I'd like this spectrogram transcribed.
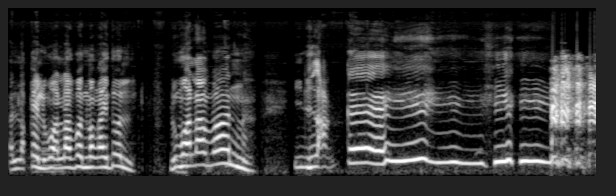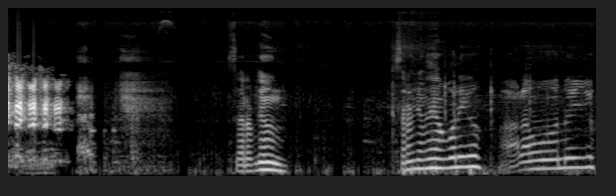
Ang laki, lumalaban mga idol. Lumalaban. Ang laki. Sarap yun. Sarap niya kaya ko na yun. Alam mo ano yun.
